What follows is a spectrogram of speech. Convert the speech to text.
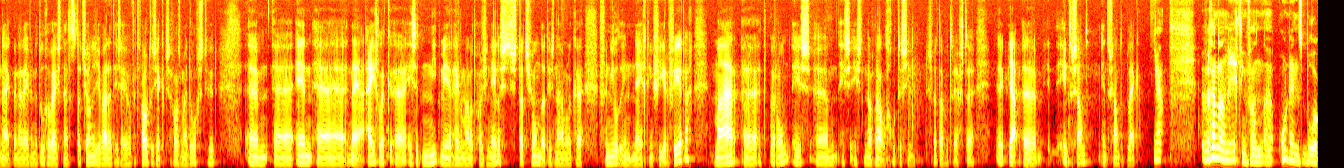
nou, ik ben er even naartoe geweest naar het stationnetje waar dat is, even het foto's. Ik heb ze volgens mij doorgestuurd. Ehm, eh, en nou ja, eigenlijk is het niet meer helemaal het originele station. Dat is namelijk vernield in 1944. Maar eh, het perron is, ehm, is, is nog wel goed te zien. Dus wat dat betreft, eh, eh, ja, interessant. Interessante plek. Ja. We gaan dan in de richting van eh Ordensburg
